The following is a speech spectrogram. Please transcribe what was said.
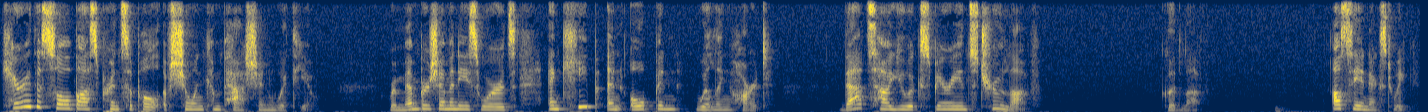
carry the Soul Boss principle of showing compassion with you. Remember Gemeny's words and keep an open, willing heart. That's how you experience true love. Good love. I'll see you next week.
